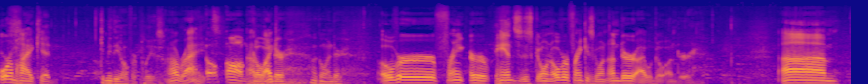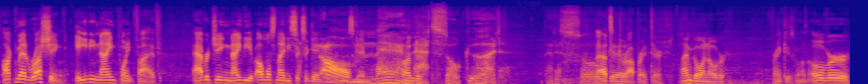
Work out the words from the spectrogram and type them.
Orem High kid. Give me the over, please. All right. I'll go like under. I'll go under. Over Frank or Hans is going over. Frank is going under. I will go under. Um, Ahmed rushing 89.5, averaging 90, almost 96 a game. Oh this game. man, Under. that's so good. That is so. That's good. a drop right there. I'm going over. Frank is going over.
